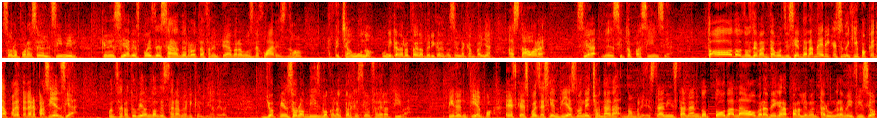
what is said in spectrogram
solo por hacer el símil, que decía después de esa derrota frente a Bravos de Juárez, ¿no? La fecha 1, única derrota de la América además en la campaña hasta ahora. Decía, necesito paciencia. Todos nos levantamos diciendo, el América es un equipo que no puede tener paciencia. ¿Cuándo se la tuvieron? ¿Dónde está el América el día de hoy? Yo pienso lo mismo con la actual gestión federativa. Piden tiempo. Es que después de 100 días no han hecho nada. No, hombre, están instalando toda la obra negra para levantar un gran edificio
